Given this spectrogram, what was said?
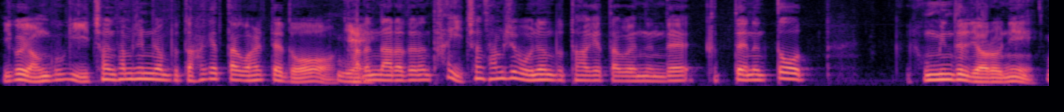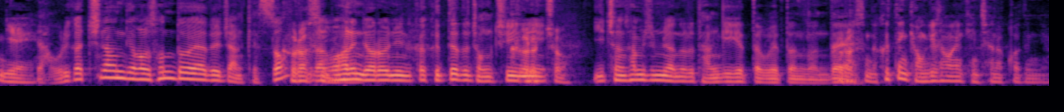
이거 영국이 2030년부터 하겠다고 할 때도 예. 다른 나라들은 다 2035년부터 하겠다고 했는데 그때는 또 국민들 여론이 예. 야 우리가 친환경을 선도해야 되지 않겠어? 그렇습니다. 라고 하는 여론이니까 그때도 정치인이 그렇죠. 2030년으로 당기겠다고 했던 건데 그렇습니다. 그땐 경제 상황이 괜찮았거든요.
